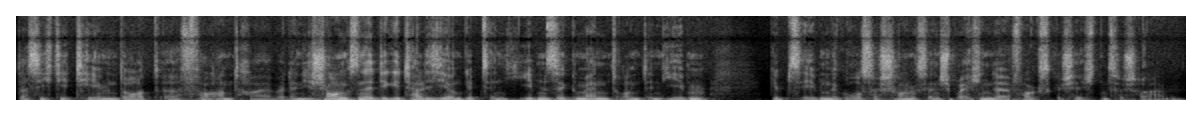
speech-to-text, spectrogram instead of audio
dass ich die Themen dort äh, vorantreibe. Denn die Chancen der Digitalisierung gibt es in jedem Segment und in jedem gibt es eben eine große Chance, entsprechende Erfolgsgeschichten zu schreiben.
